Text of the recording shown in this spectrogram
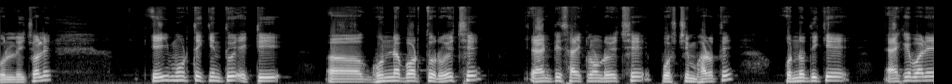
বললেই চলে। এই মুহূর্তে কিন্তু একটি ঘূর্ণাবর্ত রয়েছে অ্যান্টি সাইক্লোন রয়েছে পশ্চিম ভারতে। অন্যদিকে একেবারে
